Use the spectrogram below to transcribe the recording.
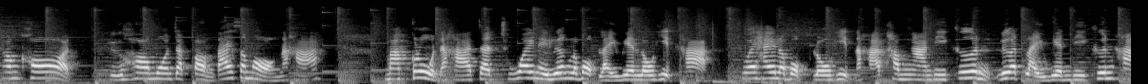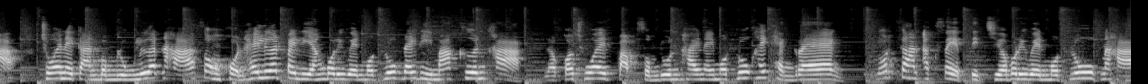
ช่องคลอด หรือฮอร์โมนจากต่อมใต้สมองนะคะมะกรูดนะคะจะช่วยในเรื่องระบบไหลเวียนโลหิตค่ะ ช่วยให้ระบบโลหิตนะคะทำงานดีขึ้นเลือดไหลเวียนดีขึ้นค่ะ ช่วยในการบำรุงเลือดนะคะ ส่งผลให้เลือดไปเลี้ยงบริเวณมดลูกได้ดีมากขึ้นค่ะ แล้วก็ช่วยปรับสมดุลภายในมดลูกให้แข็งแรงลดการอักเสบติดเชื้อบริเวณมดลูกนะคะ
